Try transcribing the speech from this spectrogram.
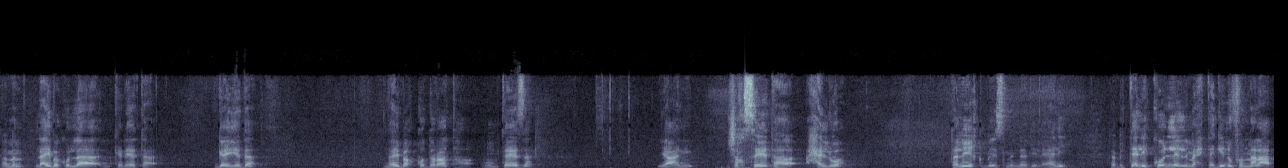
تمام؟ اللعيبه كلها إمكانياتها جيدة. لعيبة قدراتها ممتازة. يعني شخصيتها حلوة. تليق باسم النادي الأهلي. فبالتالي كل اللي محتاجينه في الملعب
